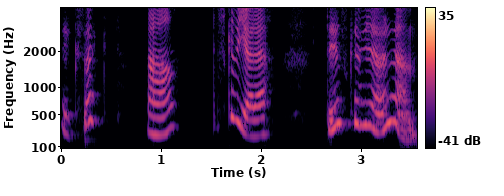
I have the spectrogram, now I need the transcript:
Exakt. Ja, det ska vi göra. Det ska vi göra.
